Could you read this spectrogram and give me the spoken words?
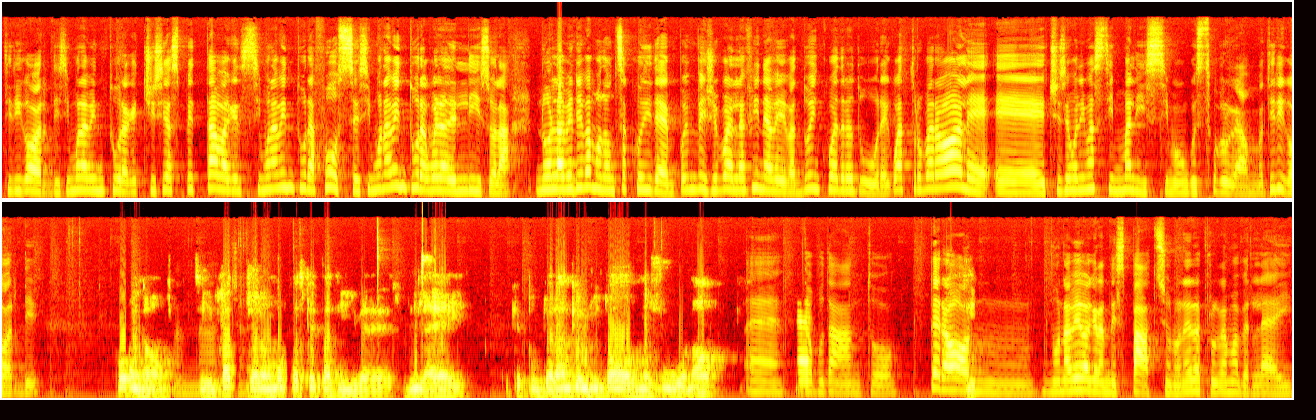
ti ricordi, Simona Ventura, che ci si aspettava che Simona Ventura fosse Simona Ventura, quella dell'isola. Non la vedevamo da un sacco di tempo, invece poi alla fine aveva due inquadrature, quattro parole e ci siamo rimasti malissimo con questo programma. Ti ricordi? Come no? Mannaggia. Sì, infatti c'erano molte aspettative su di lei, perché appunto era anche un ritorno suo, no? Eh, dopo tanto. Però Sì. mh, non aveva grande spazio, non era il programma per lei.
